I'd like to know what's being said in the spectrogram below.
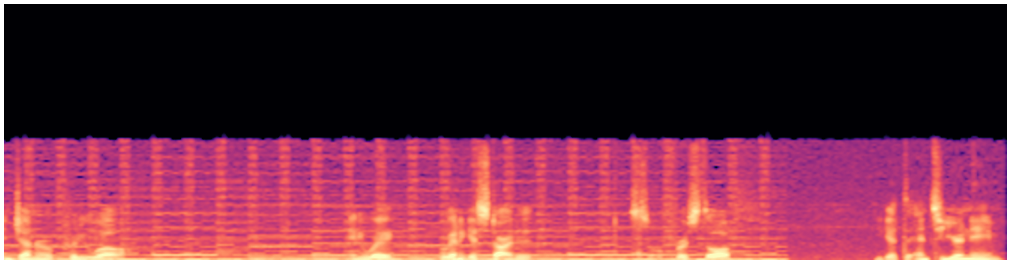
in general pretty well. Anyway, we're gonna get started. So first off, you get to enter your name.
